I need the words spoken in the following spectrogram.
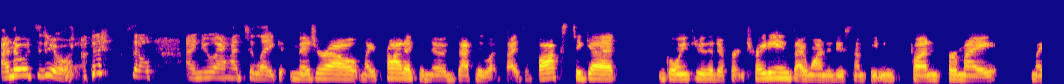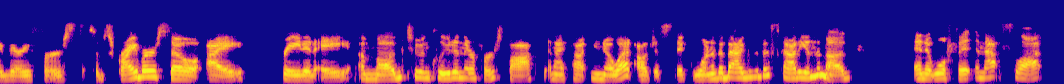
I know what to do. so I knew I had to like measure out my product and know exactly what size of box to get. Going through the different trainings, I wanted to do something fun for my my very first subscribers. So I created a, a mug to include in their first box. And I thought, you know what? I'll just stick one of the bags of biscotti in the mug and it will fit in that slot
